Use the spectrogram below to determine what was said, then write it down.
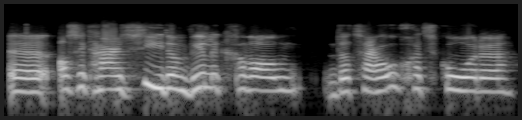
eh, als ik haar zie, dan wil ik gewoon dat zij hoog gaat scoren.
